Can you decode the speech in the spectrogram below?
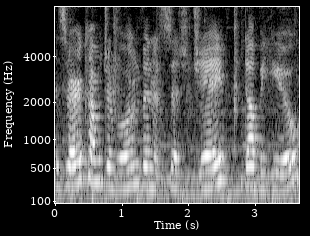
It's very comfortable. And then it says JW.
